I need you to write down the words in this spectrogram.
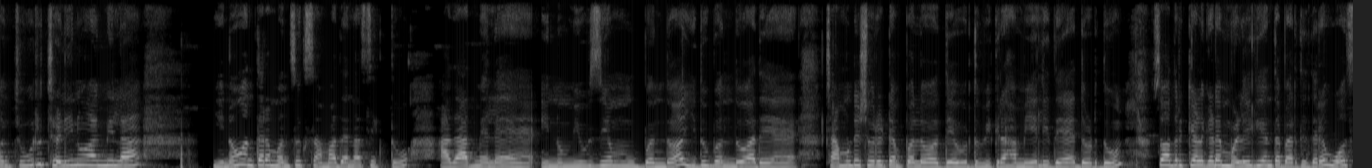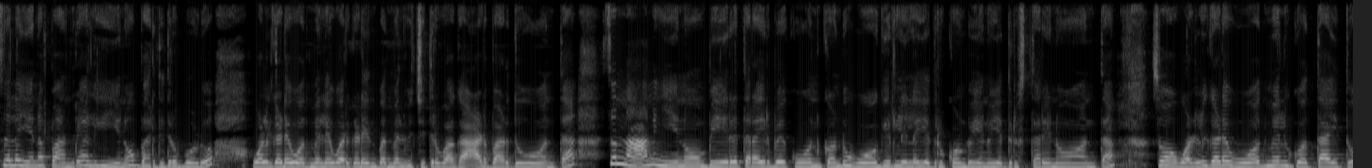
ಒಂಚೂರು ಚಳಿನೂ ಆಗಲಿಲ್ಲ. ಏನೋ ಒಂಥರ ಮನ್ಸಿಗೆ ಸಮಾಧಾನ ಸಿಕ್ತು. ಅದಾದಮೇಲೆ ಇನ್ನು ಮ್ಯೂಸಿಯಮ್ಗೆ ಬಂದು, ಇದು ಬಂದು ಅದೇ ಚಾಮುಂಡೇಶ್ವರಿ ಟೆಂಪಲ್ ದೇವ್ರದ್ದು ವಿಗ್ರಹ ಮೇಲಿದೆ ದೊಡ್ಡದು. ಸೊ ಅದ್ರ ಕೆಳಗಡೆ ಮಳಿಗೆ ಅಂತ ಬರೆದಿದ್ದಾರೆ. ಹೋದ್ಸಲ ಏನಪ್ಪ ಅಂದರೆ ಅಲ್ಲಿ ಏನೋ ಬರೆದಿದ್ರು ಬೋರ್ಡು. ಒಳಗಡೆ ಹೋದ್ಮೇಲೆ ಹೊರ್ಗಡೆಯಿಂದ ಬಂದಮೇಲೆ ವಿಚಿತ್ರವಾಗಿ ಆಡಬಾರ್ದು ಅಂತ. ಸೊ ನಾನು ಏನೋ ಬೇರೆ ಥರ ಇರಬೇಕು ಅಂದ್ಕೊಂಡು ಹೋಗಿರಲಿಲ್ಲ, ಎದುರುಕೊಂಡು ಏನೋ ಎದುರಿಸ್ತಾರೇನೋ ಅಂತ. ಸೊ ಒಳಗಡೆ ಹೋದ್ಮೇಲೆ ಗೊತ್ತಾಯಿತು.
